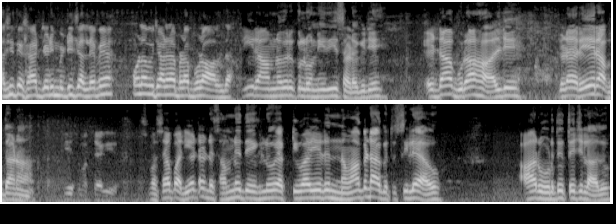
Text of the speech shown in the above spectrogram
ਅਸੀਂ ਤੇ ਖੈਰ ਜਿਹੜੀ ਮਿੱਟੀ ਚੱਲਦੇ ਪਏ ਆ ਉਹਨਾਂ ਵਿਚਾਰਿਆਂ ਦਾ ਬੜਾ ਬੁਰਾ ਹਾਲ ਹੁੰਦਾ। ਜੀ ਰਾਮਨਗਰ ਕਲੋਨੀ ਦੀ ਸੜਕ ਜੇ ਐਡਾ ਬੁਰਾ ਹਾਲ ਜੇ ਜਿਹੜਾ ਰੇ ਰੱਬ ਦਾ ਨਾਂ। ਕੀ ਸਮੱਸਿਆ ਕੀ ਹੈ? ਸਮੱਸਿਆ ਭਾਜੀ ਆ ਤੁਹਾਡੇ ਸਾਹਮਣੇ ਦੇਖ ਲਓ ਐਕਟਿਵਾ ਜਿਹੜੇ ਨਵਾਂ ਕਢਾ ਕੇ ਤੁਸੀਂ ਲਿਆਓ ਆਹ ਰੋਡ ਦੇ ਉੱਤੇ ਚਲਾ ਦਿਓ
